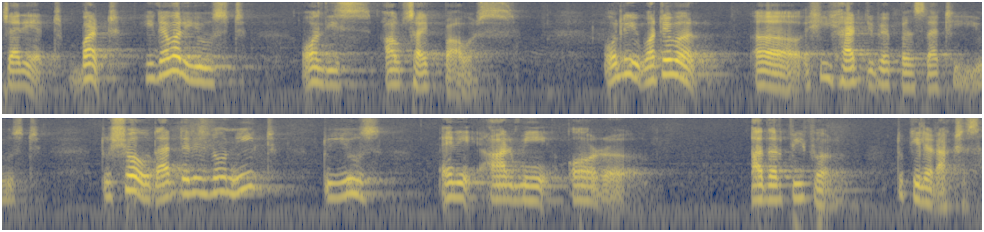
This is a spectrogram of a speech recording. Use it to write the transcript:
chariot, but he never used all these outside powers. Only whatever uh, he had the weapons that he used to show that there is no need to use any army or uh, other people to kill a Rakshasa.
